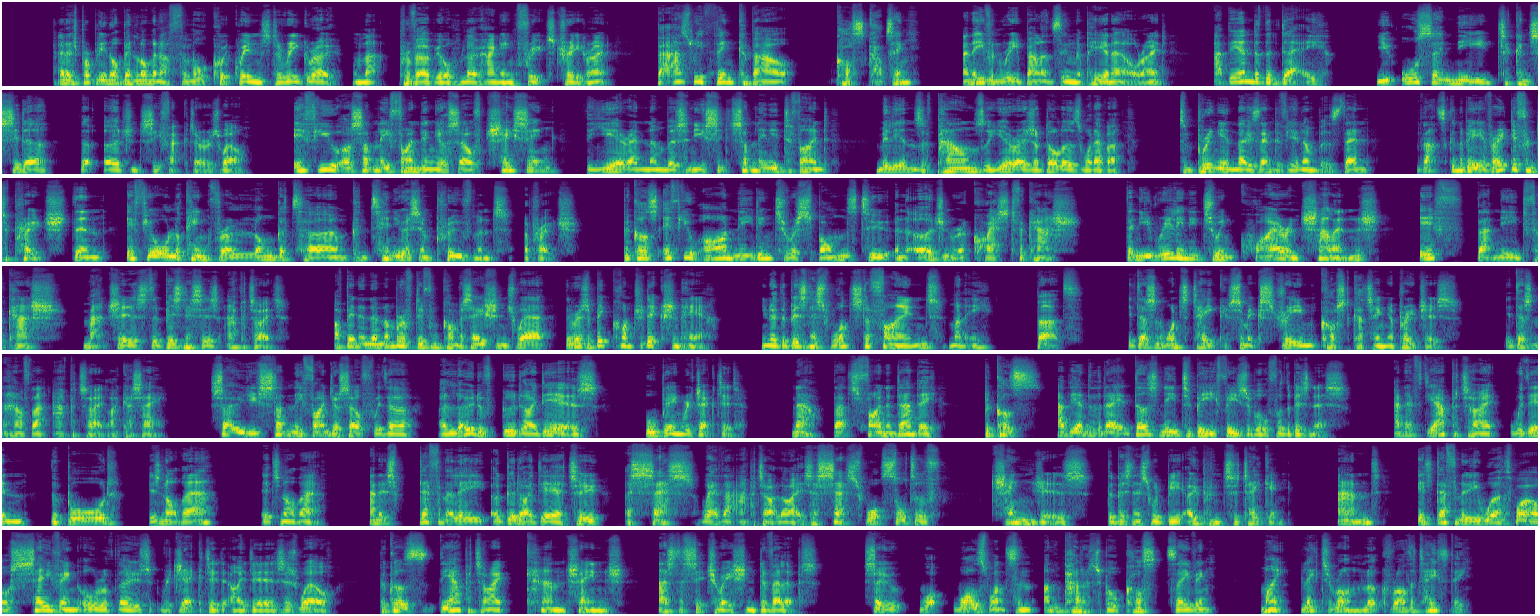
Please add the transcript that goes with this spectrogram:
And it's probably not been long enough for more quick wins to regrow on that proverbial low hanging fruit tree, right? But as we think about cost cutting and even rebalancing the P&L, right? At the end of the day, you also need to consider the urgency factor as well. If you are suddenly finding yourself chasing the year end numbers and you suddenly need to find millions of pounds or euros or dollars, whatever, to bring in those end of year numbers, then that's going to be a very different approach than if you're looking for a longer term, continuous improvement approach. Because if you are needing to respond to an urgent request for cash, then you really need to inquire and challenge if that need for cash matches the business's appetite. I've been in a number of different conversations where there is a big contradiction here. You know, the business wants to find money, but it doesn't want to take some extreme cost cutting approaches. It doesn't have that appetite, like I say. So you suddenly find yourself with a, a load of good ideas all being rejected. Now, that's fine and dandy, because at the end of the day, it does need to be feasible for the business. And if the appetite within the board is not there, it's not there. And it's definitely a good idea to assess where that appetite lies, assess what sort of changes the business would be open to taking. And it's definitely worthwhile saving all of those rejected ideas as well, because the appetite can change as the situation develops. So, what was once an unpalatable cost saving might later on look rather tasty.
